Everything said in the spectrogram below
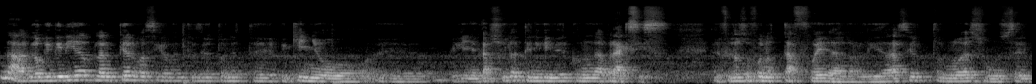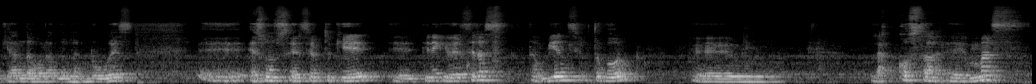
Nada, lo que quería plantear básicamente, ¿cierto? En este eh, pequeña cápsula tiene que ver con una praxis. El filósofo no está fuera de la realidad, ¿cierto? No es un ser que anda volando en las nubes, eh, es un ser, ¿cierto?, que tiene que verse también, ¿cierto?, con Em, las cosas eh, más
